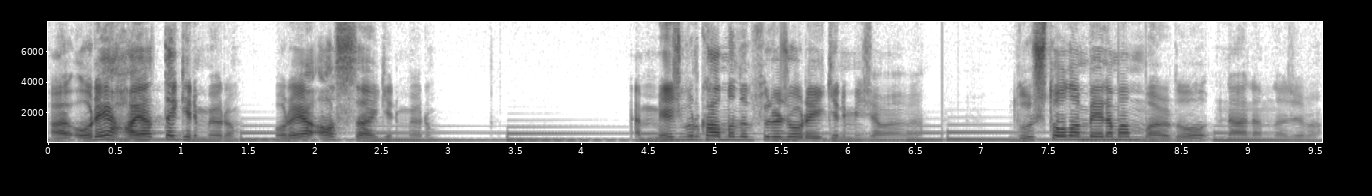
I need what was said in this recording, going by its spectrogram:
Ha, oraya hayatta girmiyorum. Oraya asla girmiyorum. Mecbur kalmadığım sürece oraya girmeyeceğim abi. Duşta olan bir eleman vardı. O ne alemde acaba?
